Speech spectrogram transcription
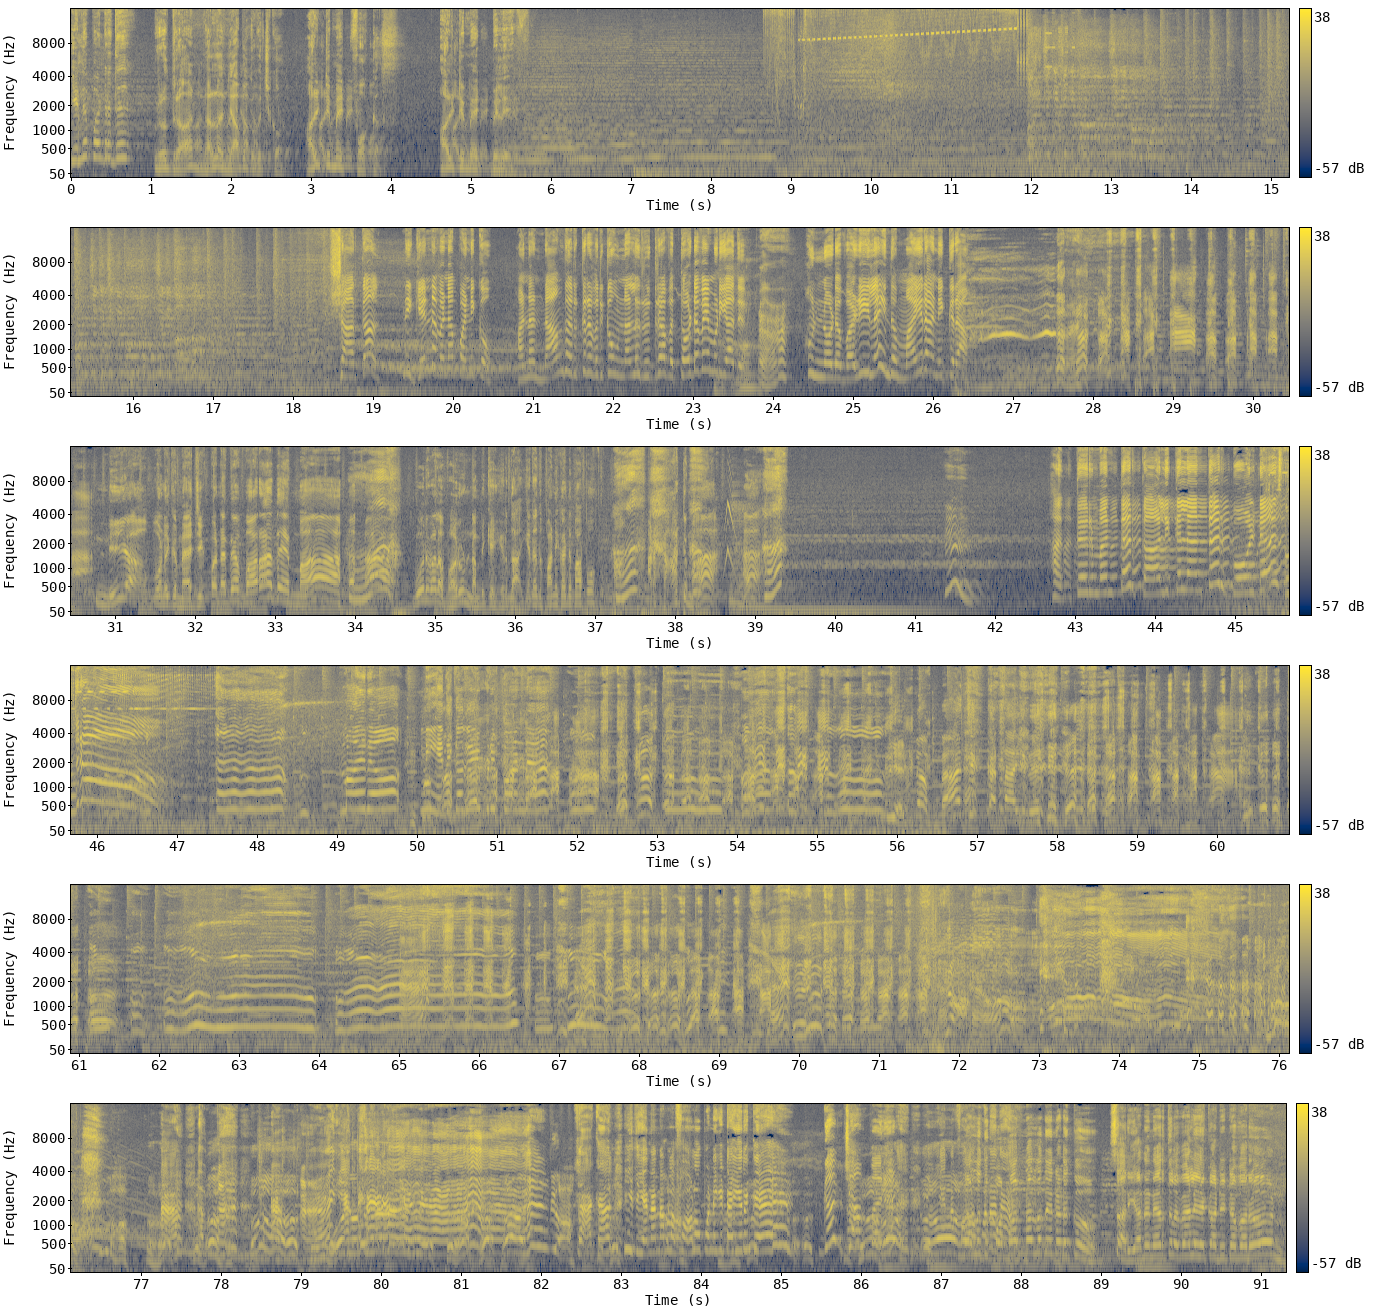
என்ன பண்றது? ருத்ரா நல்ல ஞாபகம் வச்சுக்கோ. அல்டிமேட் ஃபோக்கஸ் அல்டிமேட் பிலீவ் நாங்க இருக்கிற வரைக்கும் உன்னால ருத்ராவை தொடவே முடியாது. உன்னோட வழியில இந்த மயிரா நிக்கிறா. நீயா உனக்கு மேஜிக் பண்ணவே வராதேம்மா. ஒருவேளை வரும் நம்பிக்கை இருந்தா ஏதாவது பண்ணி காட்டு பாப்போம்? அட காட்டுமா. அந்தர் மந்தர் காலிக்கல் அந்தர் போல்டர்ஸ் த்ரோ மாயரா நீ எதுக்காக இப்படி பண்ண என்ன மேஜிக் கண்ணா இது சாக்கா இது என்ன நம்மள ஃபாலோ பண்ணிக்கிட்டே இருக்கு? குட் வருண் நல்லது பண்ணா நல்லதே நடக்கும். சரியான நேரத்துல வேலையை காட்டிட்ட வருண்.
